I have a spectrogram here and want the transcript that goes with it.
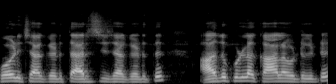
கோணி சாக்கு எடுத்து, அரிசி சாக்கு எடுத்து, அதுக்குள்ளே காலை விட்டுக்கிட்டு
